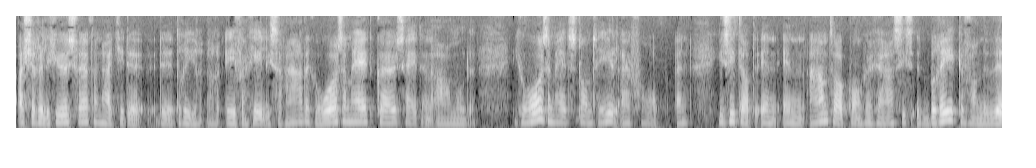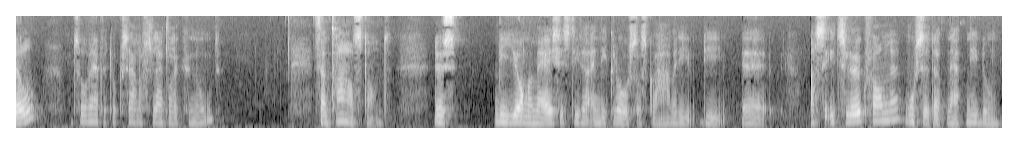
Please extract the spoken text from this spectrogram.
als je religieus werd, dan had je de, de drie evangelische raden: gehoorzaamheid, kuisheid en armoede. Die gehoorzaamheid stond heel erg voorop. En je ziet dat in, in een aantal congregaties, het breken van de wil, zo werd het ook zelfs letterlijk genoemd, centraal stond. Dus die jonge meisjes die daar in die kloosters kwamen, die, die eh, als ze iets leuk vonden, moesten ze dat net niet doen.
